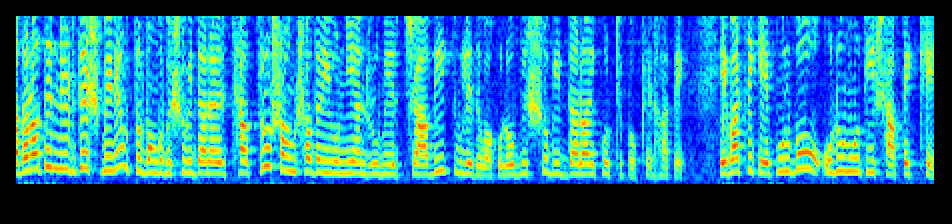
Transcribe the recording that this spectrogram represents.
আদালতের নির্দেশ মেনে উত্তরবঙ্গ বিশ্ববিদ্যালয়ের ছাত্র সংসদের ইউনিয়ন রুমের চাবি তুলে দেওয়া হলো বিশ্ববিদ্যালয় কর্তৃপক্ষের হাতে। এবার থেকে পূর্ব অনুমতি সাপেক্ষে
